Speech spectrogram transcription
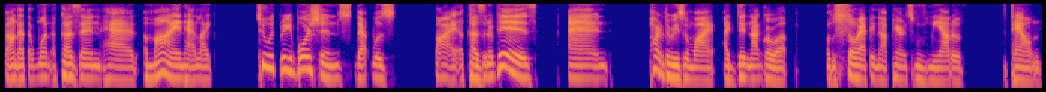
found out that one a cousin had a mine had like two or three abortions that was by a cousin of his and part of the reason why I did not grow up I was so happy that my parents moved me out of the town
